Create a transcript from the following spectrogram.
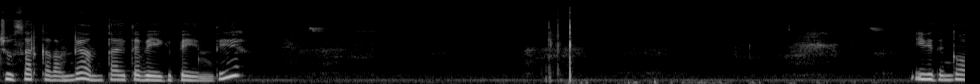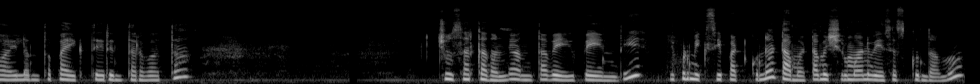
చూసారు కదండి అంతా అయితే వేగిపోయింది. ఈ విధంగా ఆయిల్ అంతా పైకి తేరిన తర్వాత చూసారు కదండి అంతా వేగిపోయింది. ఇప్పుడు మిక్సీ పట్టుకున్న టమాటా మిశ్రమాన్ని వేసేసుకుందాము.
